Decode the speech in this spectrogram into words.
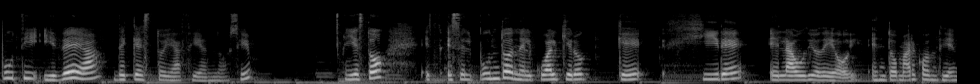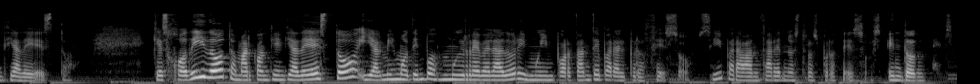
puti idea de qué estoy haciendo, ¿sí? Y esto es el punto en el cual quiero que gire el audio de hoy, en tomar conciencia de esto que es jodido tomar conciencia de esto y al mismo tiempo es muy revelador y muy importante para el proceso, ¿sí? Para avanzar en nuestros procesos. Entonces,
